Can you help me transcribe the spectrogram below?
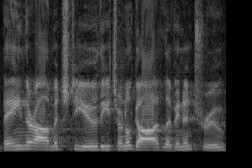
paying their homage to you, the eternal God, living and true,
